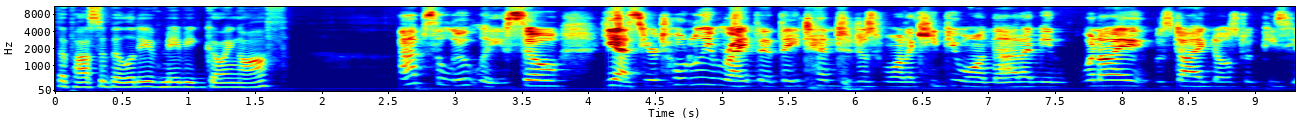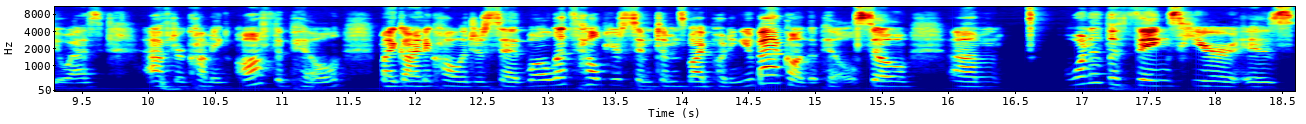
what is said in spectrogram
the possibility of maybe going off Absolutely. So, yes, you're totally right that they tend to just want to keep you on that. I mean, when I was diagnosed with PCOS after coming off the pill, my gynecologist said, Well, let's help your symptoms by putting you back on the pill. So, um, one of the things here is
